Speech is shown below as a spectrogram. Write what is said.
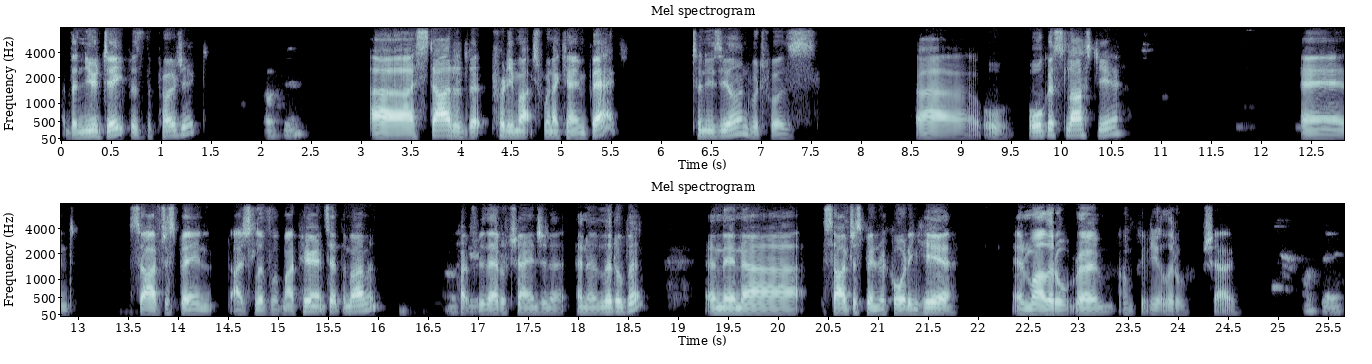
the new deep is the project. okay Uh, I started it pretty much when I came back to New Zealand, which was uh, ooh, August last year. And so I've just been, I just live with my parents at the moment. okay Hopefully that'll change in a, in a little bit. And then, uh, so I've just been recording here in my little room. I'll give you a little show. okay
